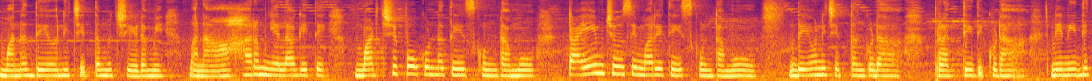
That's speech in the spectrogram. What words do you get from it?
మన దేవుని చిత్తము చేయడమే మన ఆహారం ఎలాగైతే మర్చిపోకుండా తీసుకుంటామో టైం చూసి మరీ తీసుకుంటామో దేవుని చిత్తం కూడా ప్రతిదీ కూడా నేను ఇది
